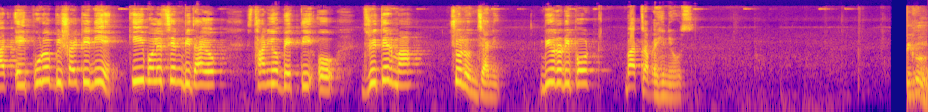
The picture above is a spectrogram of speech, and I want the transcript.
আর এই পুরো বিষয়টি নিয়ে কী বলেছেন বিধায়ক, স্থানীয় ব্যক্তি ও ধৃতের মা চলুন জানি। ব্যুরো রিপোর্ট, বার্তাবাহী নিউজ। দেখুন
